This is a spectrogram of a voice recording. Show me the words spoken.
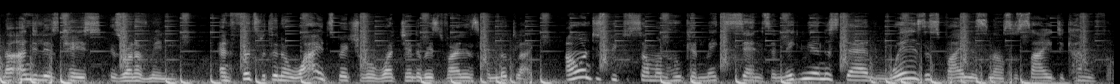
Now, Andile's case is one of many and fits within a wide spectrum of what gender-based violence can look like. I want to speak to someone who can make sense and make me understand where is this violence in our society coming from.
